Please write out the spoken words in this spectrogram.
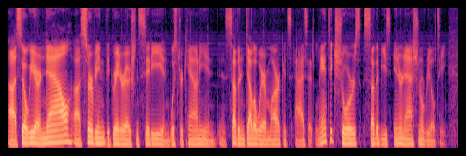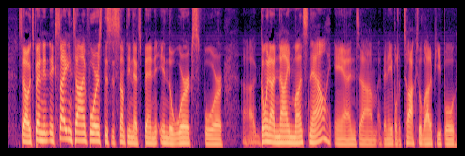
Uh, so we are now uh, serving the greater Ocean City and Worcester County and, and, southern Delaware markets as Atlantic Shores Sotheby's International Realty. So it's been an exciting time for us. This is something that's been in the works for uh, going on nine months now, and um, I've been able to talk to a lot of people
